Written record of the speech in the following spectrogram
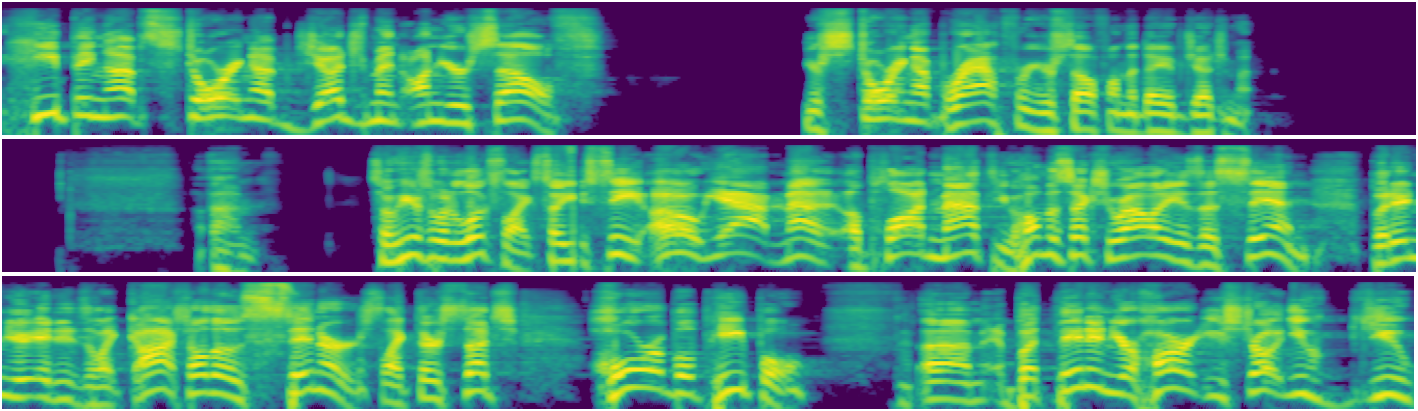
heaping up, storing up judgment on yourself. You're storing up wrath for yourself on the day of judgment. Um, so here's what it looks like. So you see, oh yeah, Matt, applaud Matthew. Homosexuality is a sin, but in your, it's like, gosh, all those sinners, like they're such horrible people. Um, but then in your heart, you struggle, you you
